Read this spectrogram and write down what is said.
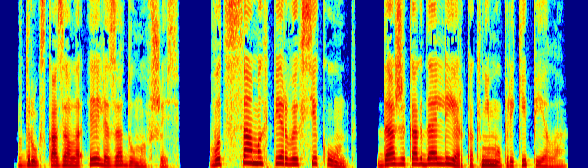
— вдруг сказала Эля, задумавшись. «Вот с самых первых секунд, даже когда Лерка к нему прикипела.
